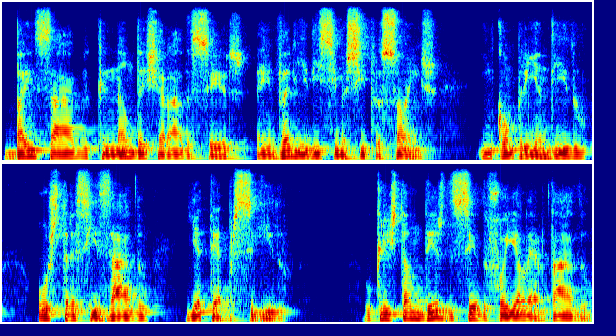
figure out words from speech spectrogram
bem sabe que não deixará de ser, em variedíssimas situações, incompreendido, ostracizado e até perseguido. O cristão desde cedo foi alertado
